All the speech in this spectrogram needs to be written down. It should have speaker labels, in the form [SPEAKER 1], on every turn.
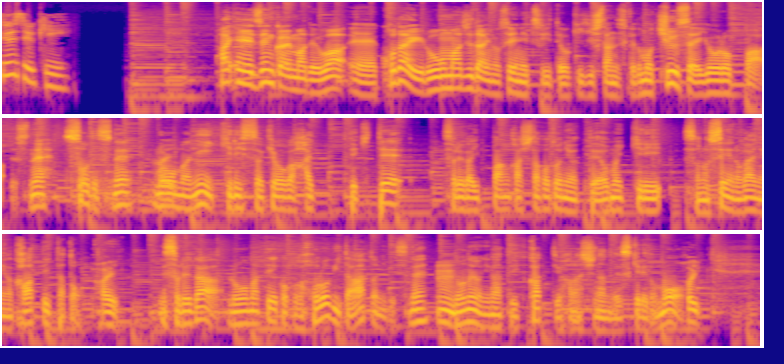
[SPEAKER 1] Suzuki.
[SPEAKER 2] はい、えー前回までは、えー古代ローマ時代の性についてお聞きしたんですけども中世ヨーロッパですね。
[SPEAKER 3] そうですね。
[SPEAKER 2] はい。
[SPEAKER 3] ローマにキリスト教が入ってきてそれが一般化したことによって思いっきりその性の概念が変わっていったと。
[SPEAKER 2] はい。
[SPEAKER 3] でそれがローマ帝国が滅びた後にですね、
[SPEAKER 2] うん。
[SPEAKER 3] どのようになっていくかっていう話なんですけれども、
[SPEAKER 2] はい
